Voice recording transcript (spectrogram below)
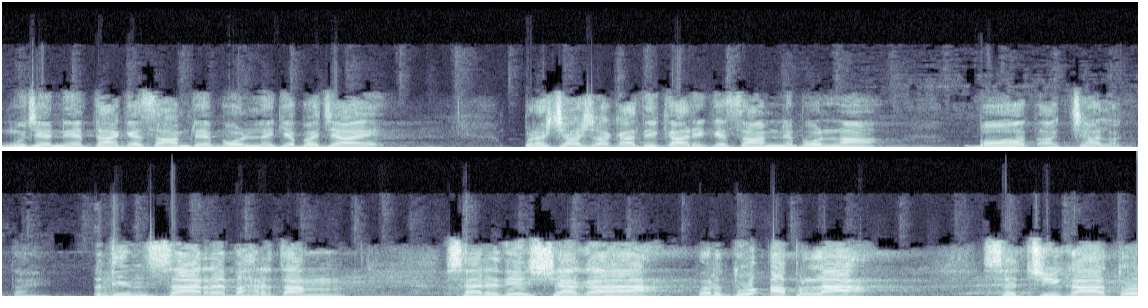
मुझे नेता के सामने बोलने के बजाय प्रशासक अधिकारी के सामने बोलना बहुत अच्छा लगता है। दिन सारे भारताम, सारे देशा का परंतु आपला सच्ची कहा तो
